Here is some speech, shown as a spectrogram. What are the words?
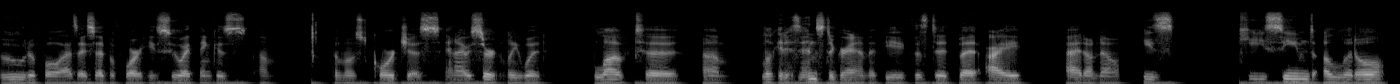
beautiful. As I said before, he's who I think is um, the most gorgeous, and I certainly would love to um, look at his Instagram if he existed. But I, I don't know. He's he seemed a little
